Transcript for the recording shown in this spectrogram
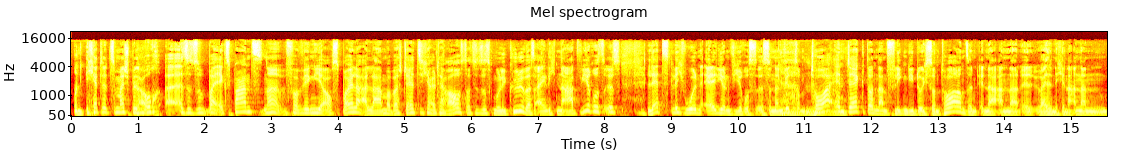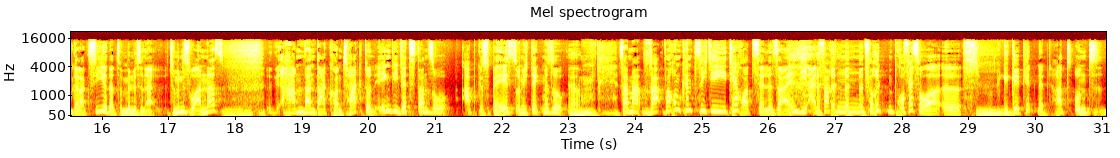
Und ich hätte zum Beispiel auch, also so bei Expans, ne, vor wegen hier auch Spoiler-Alarm, aber stellt sich halt heraus, dass dieses Molekül, was eigentlich eine Art Virus ist, letztlich wohl ein Alien-Virus ist. Und dann wird so ein Tor entdeckt und dann fliegen die durch so ein Tor und sind in einer anderen, äh, weiß ich nicht, in einer anderen Galaxie oder zumindest in einer, zumindest woanders, mhm. haben dann da Kontakt und irgendwie wird's dann so abgespaced und ich denke mir so, ähm. Sag mal, wa warum kann es nicht die Terrorzelle sein, die einfach einen verrückten Professor äh, gekidnappt hat und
